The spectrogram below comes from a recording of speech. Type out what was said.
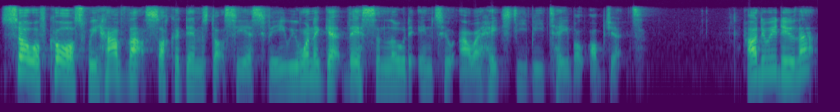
So of course we have that soccerdims.csv. We want to get this and load it into our HDB table object. How do we do that?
